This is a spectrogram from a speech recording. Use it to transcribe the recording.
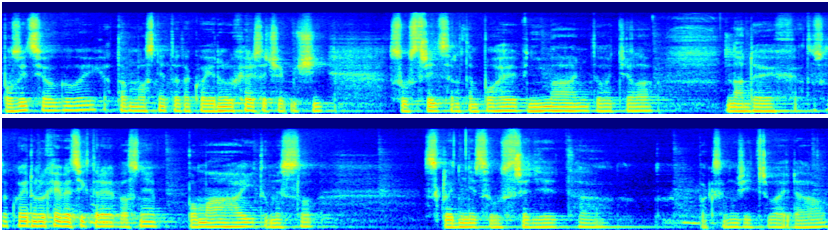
pozic jogových a tam vlastně to je takové jednoduché, že se člověk učí soustředit se na ten pohyb, vnímání toho těla, nadech a to jsou takové jednoduché věci, které vlastně pomáhají tu mysl sklidnit, soustředit a pak se může jít třeba i dál.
